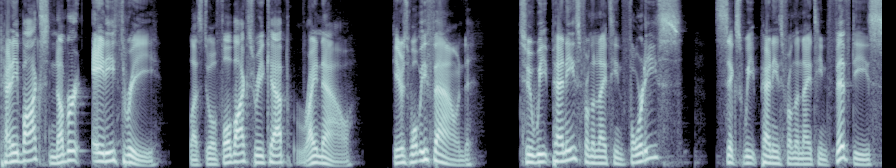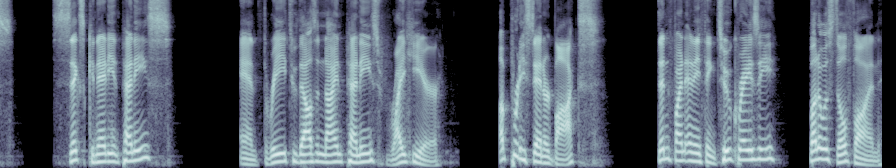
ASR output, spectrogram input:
penny box number 83. Let's do a full box recap right now. Here's what we found two wheat pennies from the 1940s, six wheat pennies from the 1950s, six Canadian pennies, and three 2009 pennies right here. A pretty standard box. Didn't find anything too crazy, but it was still fun.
